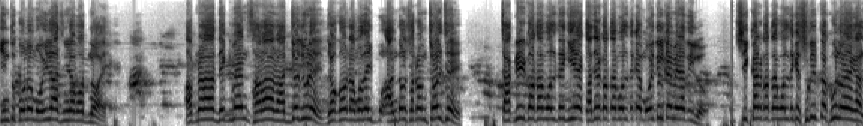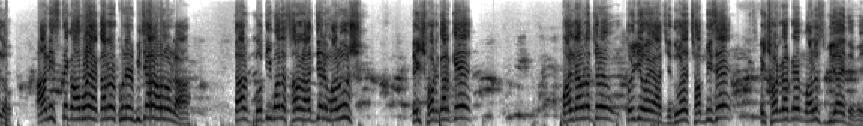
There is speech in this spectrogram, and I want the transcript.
কিন্তু কোনো মহিলা আজ নিরাপদ নয়। আপনারা দেখবেন সারা রাজ্য জুড়ে যখন আমাদের আন্দোলন সংগ্রাম চলছে, চাকরির কথা বলতে গিয়ে, কাজের কথা বলতে গিয়ে মইদুলকে মেরে দিল। শিক্ষার কথা বলতে গিয়ে সুদীপ্ত খুন হয়ে গেল। আনিস থেকে অভয়া, কারোর খুনের বিচার হলো না। তার প্রতিবাদে সারা রাজ্যের মানুষ এই সরকারকে পাল্টানোর জন্য তৈরি হয়ে আছে। দু হাজার এই সরকারকে মানুষ বিদায় দেবে।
